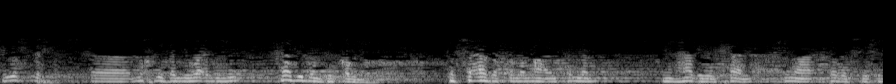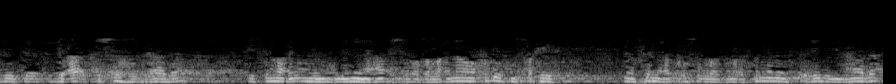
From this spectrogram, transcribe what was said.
فيصبح آه، مخلفا لوعده كاذبا في قوله فالسعادة صلى الله عليه وسلم من هذه الحال كما ثبت في حديث دعاء التشهد هذا في سماع أم المؤمنين عائشة رضي الله عنها وحديث صحيح. من سمع رسول الله صلى الله عليه وسلم يستعيد من هذا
